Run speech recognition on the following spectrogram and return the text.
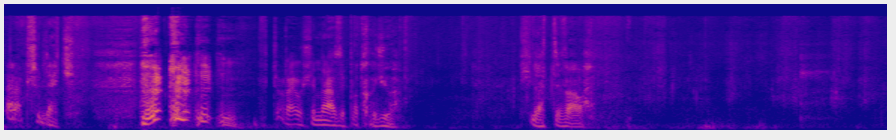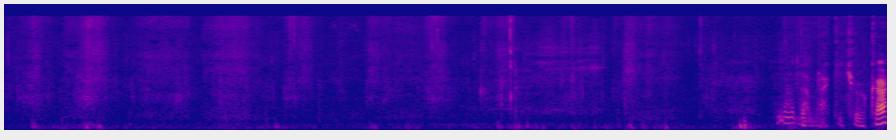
Teraz przyleci. Wczoraj 8 razy podchodziła. Przylatywała. No dobra, kiciulka.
